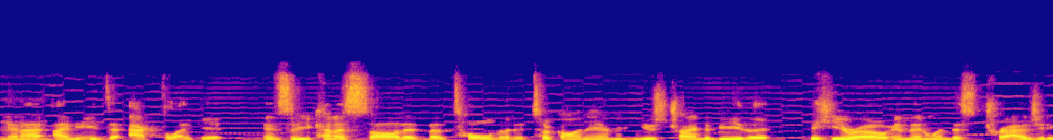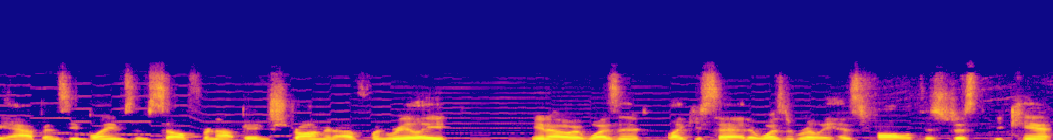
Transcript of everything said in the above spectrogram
and I, I need to act like it. And so you kind of saw that the toll that it took on him, and he was trying to be the the hero. And then when this tragedy happens, he blames himself for not being strong enough. When really, you know, it wasn't like you said, it wasn't really his fault. It's just you can't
